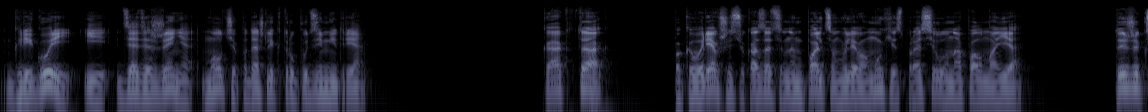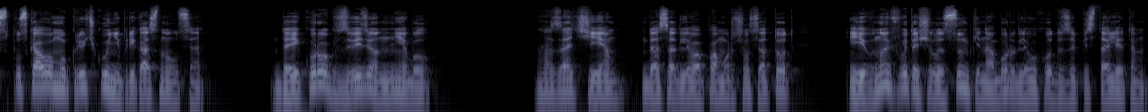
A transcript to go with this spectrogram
Григорий и дядя Женя молча подошли к трупу Дмитрия. «Как так?» Поковырявшись указательным пальцем в левом ухе, спросил у напал я. «Ты же к спусковому крючку не прикоснулся. Да и курок взведен не был». «А зачем?» – досадливо поморщился тот и вновь вытащил из сумки набор для ухода за пистолетом.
